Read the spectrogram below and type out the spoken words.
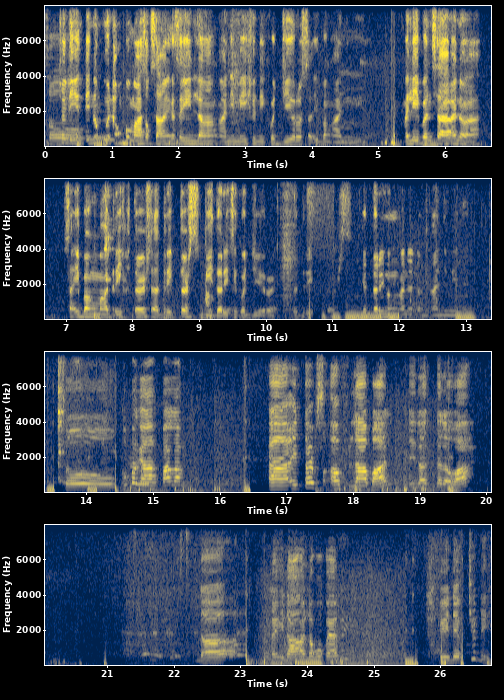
So, Actually, yun din ang una kong pumasok sa akin kasi yun lang ang animation ni Kojiro sa ibang anime. Maliban sa ano ah, sa ibang mga drifters, sa drifters, bida rin si Kojiro eh. The drifters. Ganda rin ng ano nun, anime niya. So, kumbaga, parang ah in terms of laban nila dalawa na na inaano ko kay ano eh. Kay Neptune eh.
